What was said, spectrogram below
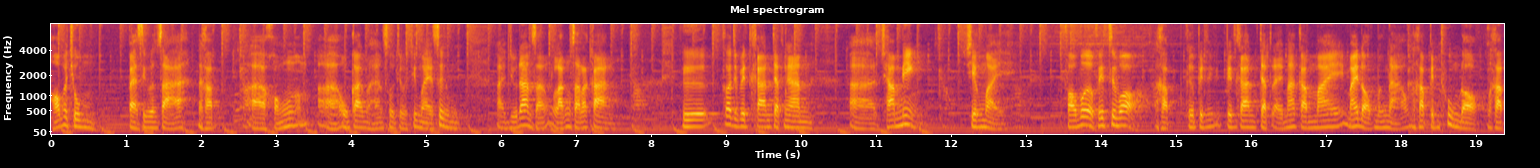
หอประชุม 80พรรษานะครับอาของอาองค์การบริหารส่วนจังหวัดเชียงใหม่ ซึ่งอ่าอยู่ด้านหลังสารกลางครับคือก็จะเป็นการจัดงานชาร์มมิ่งครับเชียงใหม่ Flower Festival นะครับคือเป็นเป็นการจัดไอ้มหกรรมไม้ไม้ดอกเมืองหนาวนะครับเป็นทุ่งดอกนะครับ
